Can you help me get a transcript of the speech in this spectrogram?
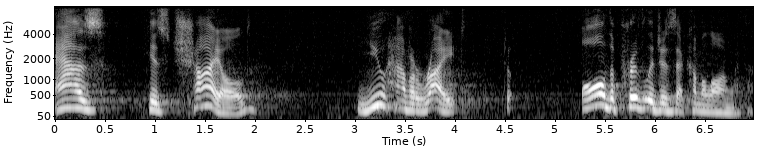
as his child, you have a right to all the privileges that come along with that.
